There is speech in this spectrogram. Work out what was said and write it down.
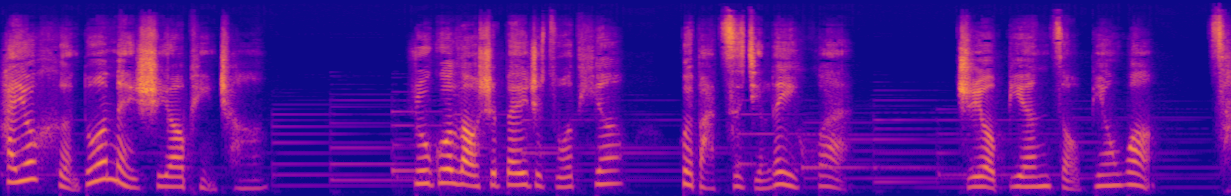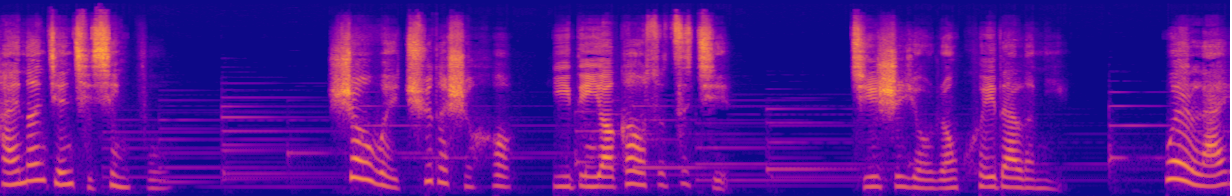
还有很多美食要品尝。如果老是背着昨天，会把自己累坏。只有边走边忘。才能捡起幸福。受委屈的时候，一定要告诉自己，即使有人亏待了你，未来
